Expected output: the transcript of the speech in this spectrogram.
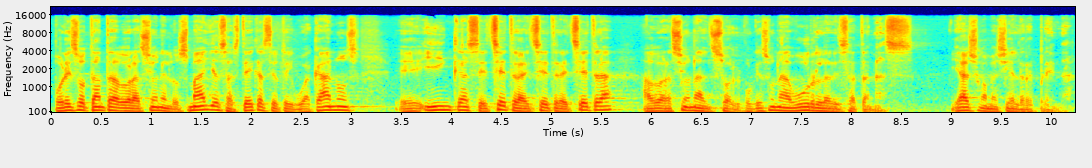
Por eso tanta adoración en los mayas, aztecas, teotihuacanos, eh, incas, etcétera, etcétera, etcétera, adoración al sol, porque es una burla de Satanás. Yahshua Mashiach le reprenda.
